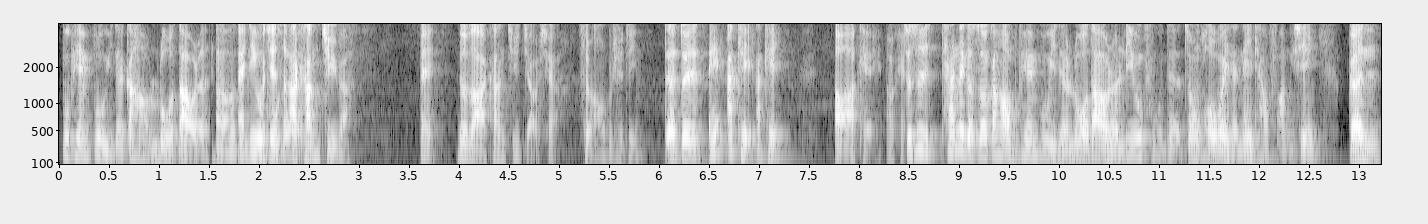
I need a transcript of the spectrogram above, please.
不偏不倚的，刚好落到了呃，哎，我记得是阿康举吧？哎、欸，落到阿康举脚下是吗？我不确定。呃，对，哎、欸，阿 K 阿 K，哦，，OK，OK，就是他那个时候刚好不偏不倚的落到了利物浦的中后卫的那条防线，跟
